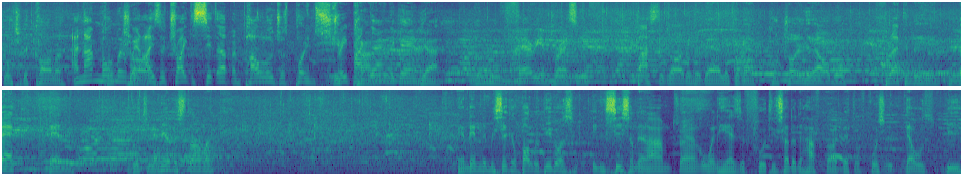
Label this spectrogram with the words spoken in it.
Go to the collar. And that moment where Isaac tried to sit up and Paulo just put him straight It back can't- down again. Yeah, no move. Very impressive. Pass the guard over there. Look at that. Controlling the elbow, threaten the, the back, then go to the knee of the stomach. And then the mistake Paulo did was insist on the arm triangle when he has the foot inside of the half guard. That of course that would be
